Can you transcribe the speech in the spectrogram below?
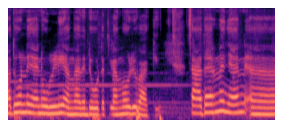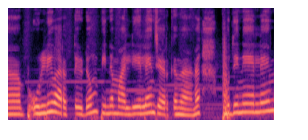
അതുകൊണ്ട് ഞാൻ ഉള്ളി അങ്ങ് അതിന്റെ കൂട്ടത്തിൽ അങ്ങ് ഒഴിവാക്കി. സാധാരണ ഞാൻ ഉള്ളി വറുത്തിടും പിന്നെ മല്ലിയിലയും ചേർക്കുന്നതാണ്. പുതിനയിലയും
